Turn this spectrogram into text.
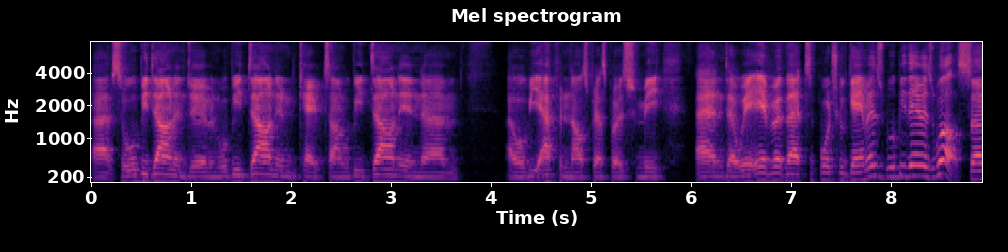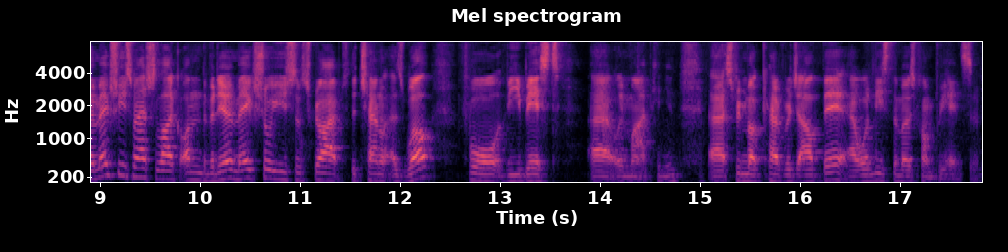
Uh, so we'll be down in Durban, we'll be down in Cape Town, we'll be down in um, uh, will be up in Nelspruit, I suppose, for me. And uh, wherever that Portugal game is, we'll be there as well. So make sure you smash like on the video. Make sure you subscribe to the channel as well for the best, uh, in my opinion, uh, Springbok coverage out there, uh, or at least the most comprehensive.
